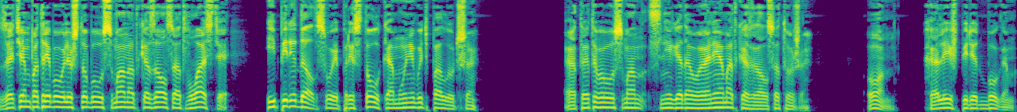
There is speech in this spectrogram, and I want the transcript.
Затем потребовали, чтобы Усман отказался от власти и передал свой престол кому-нибудь получше. От этого Усман с негодованием отказался тоже. Он, халиф перед Богом,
